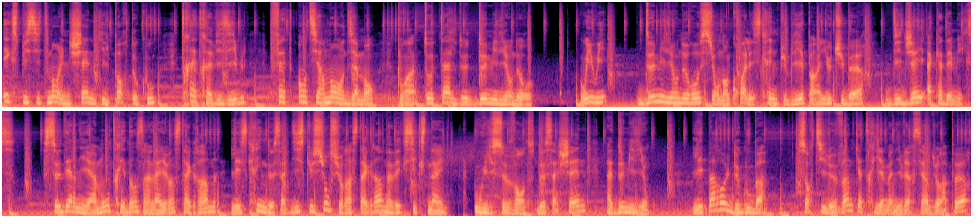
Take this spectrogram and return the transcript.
explicitement une chaîne qu'il porte au cou, très très visible, faite entièrement en diamant, pour un total de 2 millions d'euros. Oui oui, 2 millions d'euros si on en croit les screens publiés par un YouTuber, DJ Academics. Ce dernier a montré dans un live Instagram les screens de sa discussion sur Instagram avec 6 9 où il se vante de sa chaîne à 2 millions. Les paroles de Gooba, sorties le 24e anniversaire du rappeur,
